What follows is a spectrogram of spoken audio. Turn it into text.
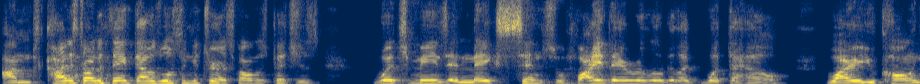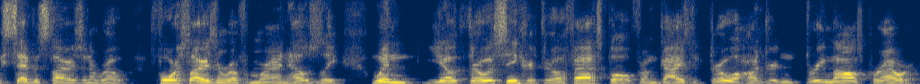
I'm kind of starting to think that was Willson Contreras calling those pitches, which means it makes sense why they were a little bit like, what the hell? Why are you calling seven sliders in a row, four sliders in a row from Ryan Helsley when you know throw a sinker, throw a fastball from guys that throw 103 miles per hour?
